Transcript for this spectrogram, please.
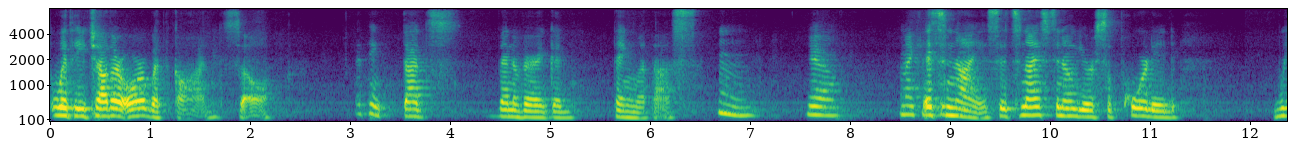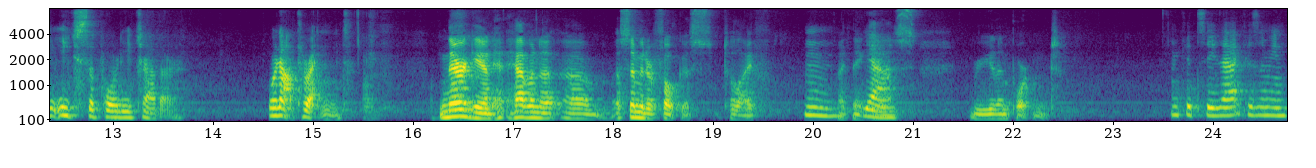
with each other or with God. So I think that's been a very good thing with us. Yeah. And I can It's see- nice. It's nice to know you're supported. We each support each other. We're not threatened. and there again, having a, um, a similar focus to life, I think, Yeah. is real important. I could see that because I mean,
